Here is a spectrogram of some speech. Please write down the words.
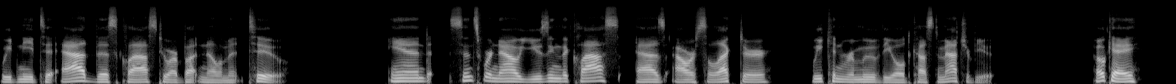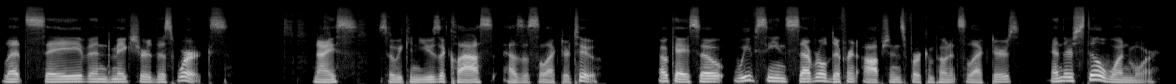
we'd need to add this class to our button element too. And since we're now using the class as our selector, we can remove the old custom attribute. Okay, let's save and make sure this works. Nice, so we can use a class as a selector too. Okay, so we've seen several different options for component selectors, and there's still one more.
